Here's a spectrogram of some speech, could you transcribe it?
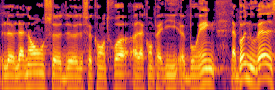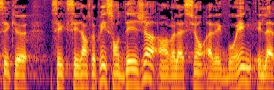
l'annonce de, ce contrat à la compagnie Boeing. La bonne nouvelle, c'est que ces entreprises sont déjà en relation avec Boeing. Et la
